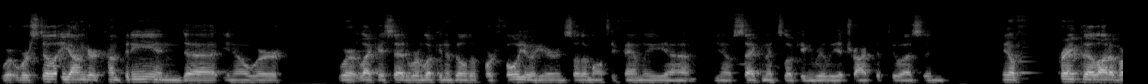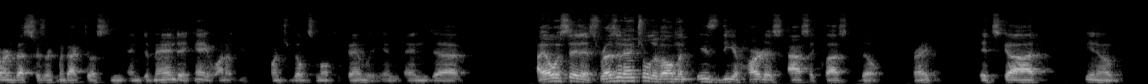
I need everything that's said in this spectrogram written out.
we're, we're still a younger company and, uh, you know, we're, we're, like I said, we're looking to build a portfolio here. And so the multifamily, uh, you know, segment's looking really attractive to us. And, you know, frankly, a lot of our investors are coming back to us and, and demanding, Hey, why don't you, why don't you build some multifamily? And, and, uh, I always say this residential development is the hardest asset class to build, right? It's got, you know,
